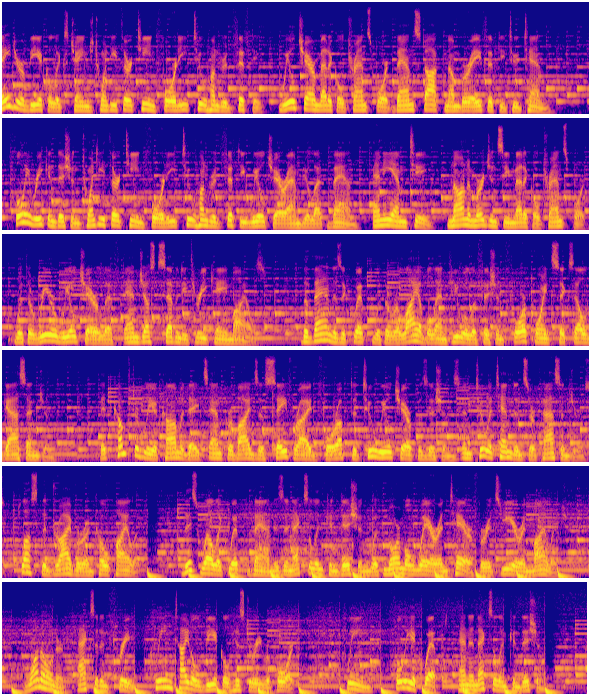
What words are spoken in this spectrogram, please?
Major Vehicle Exchange 2013 Ford E-250, Wheelchair Medical Transport Van Stock Number A5210. Fully reconditioned 2013 Ford E-250 Wheelchair Ambulette Van, NEMT, non-emergency medical transport, with a rear wheelchair lift and just 73k miles. The van is equipped with a reliable and fuel-efficient 4.6L gas engine it comfortably accommodates and provides a safe ride for up to two wheelchair positions and two attendants or passengers, plus the driver and co-pilot. This well-equipped van is in excellent condition with normal wear and tear for its year and mileage. One owner, accident-free, clean title vehicle history report. Clean, fully equipped, and in excellent condition.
